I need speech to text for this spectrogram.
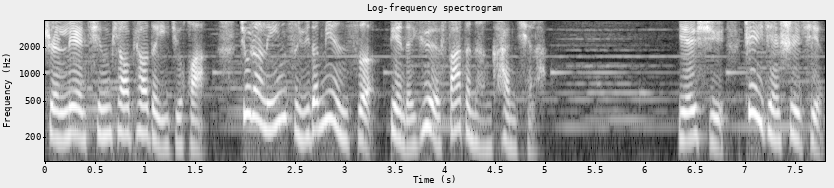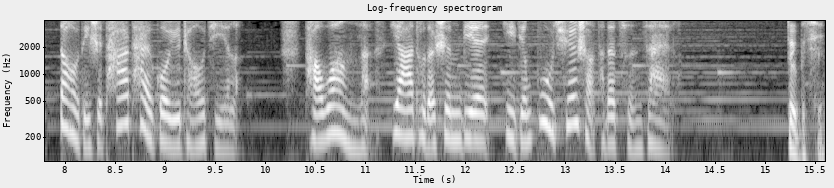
沈炼轻飘飘的一句话，就让林子瑜的面色变得越发的难看起来。也许这件事情到底是他太过于着急了，他忘了丫头的身边已经不缺少他的存在了。对不起。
